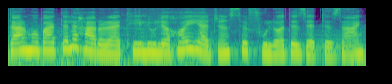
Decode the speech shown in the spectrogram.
در مبدل حرارتی لوله هایی از جنس فولاد ضد زنگ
